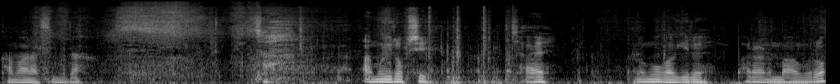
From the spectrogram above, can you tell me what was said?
감아놨습니다. 자 아무 일 없이 잘 넘어가기를 바라는 마음으로.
